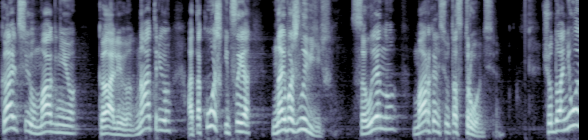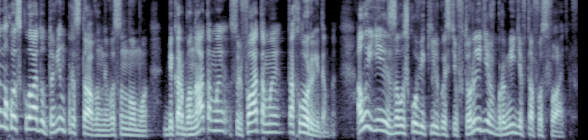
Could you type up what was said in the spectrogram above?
кальцію, магнію, калію, натрію, а також, і це найважливіше, селену, марганцю та стронцію. Щодо аніонного складу, то він представлений в основному бікарбонатами, сульфатами та хлоридами, але є залишкові кількості фторидів, бромідів та фосфатів.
